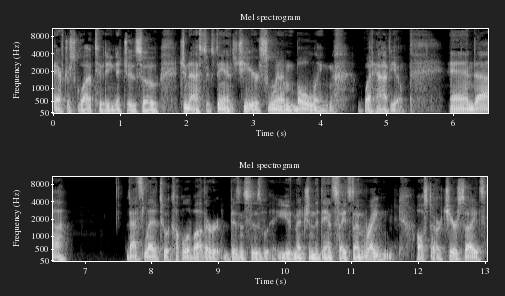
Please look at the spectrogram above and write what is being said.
after school activity niches. So, gymnastics, dance, cheer, swim, bowling, what have you. And uh, that's led to a couple of other businesses. You had mentioned the dance sites done right, All Star Cheer sites.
